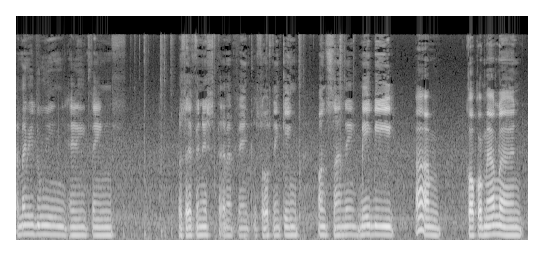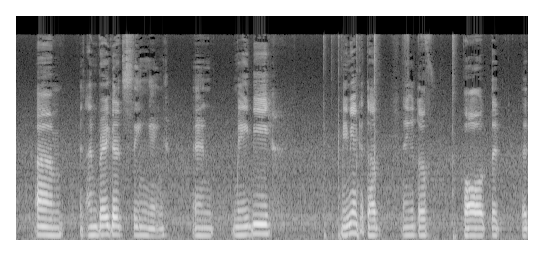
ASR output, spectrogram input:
I might be doing anything? As I finished I think so thinking on Sunday. Maybe um CoComelon um I'm very good at singing. And maybe maybe I get to I get to Paul the the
